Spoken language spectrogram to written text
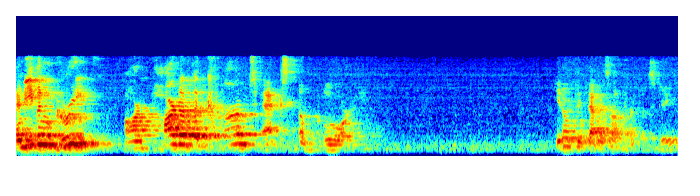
and even grief are part of the context of glory. You don't think that was on purpose, do you?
